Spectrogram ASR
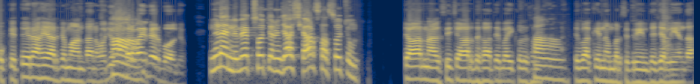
ਓਕੇ 13000 ਚ ਮਾਨਤਾਨ ਹੋ ਜੂ। ਨੰਬਰ ਬਾਈ ਫੇਰ ਬੋਲ ਦਿਓ। 99 154 66734 ਚਾਰ ਨਾਗ ਸੀ ਚਾਰ ਦਿਖਾਤੇ ਬਾਈ ਕੋਲ ਹਾਂ। ਤੇ ਬਾਕੀ ਨੰਬਰ ਸਕਰੀਨ ਤੇ ਚੱਲੀ ਜਾਂਦਾ।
